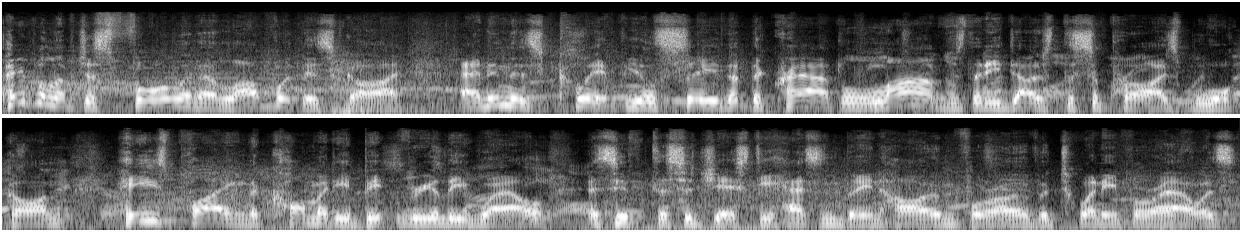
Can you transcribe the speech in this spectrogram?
People have just fallen in love with this guy, and in this clip, you'll see that the crowd loves that he does the surprise walk on. He's playing the comedy bit really well, as if to suggest he hasn't been home for over 24 hours.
